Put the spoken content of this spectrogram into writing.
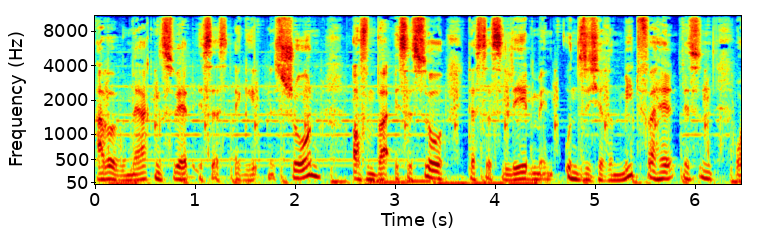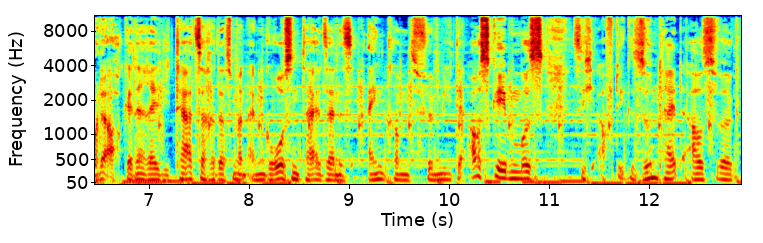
Aber bemerkenswert ist das Ergebnis schon. Offenbar ist es so, dass das Leben in unsicheren Mietverhältnissen oder auch generell die Tatsache, dass man einen großen Teil seines Einkommens für Miete ausgeben muss, sich auf die Gesundheit auswirkt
